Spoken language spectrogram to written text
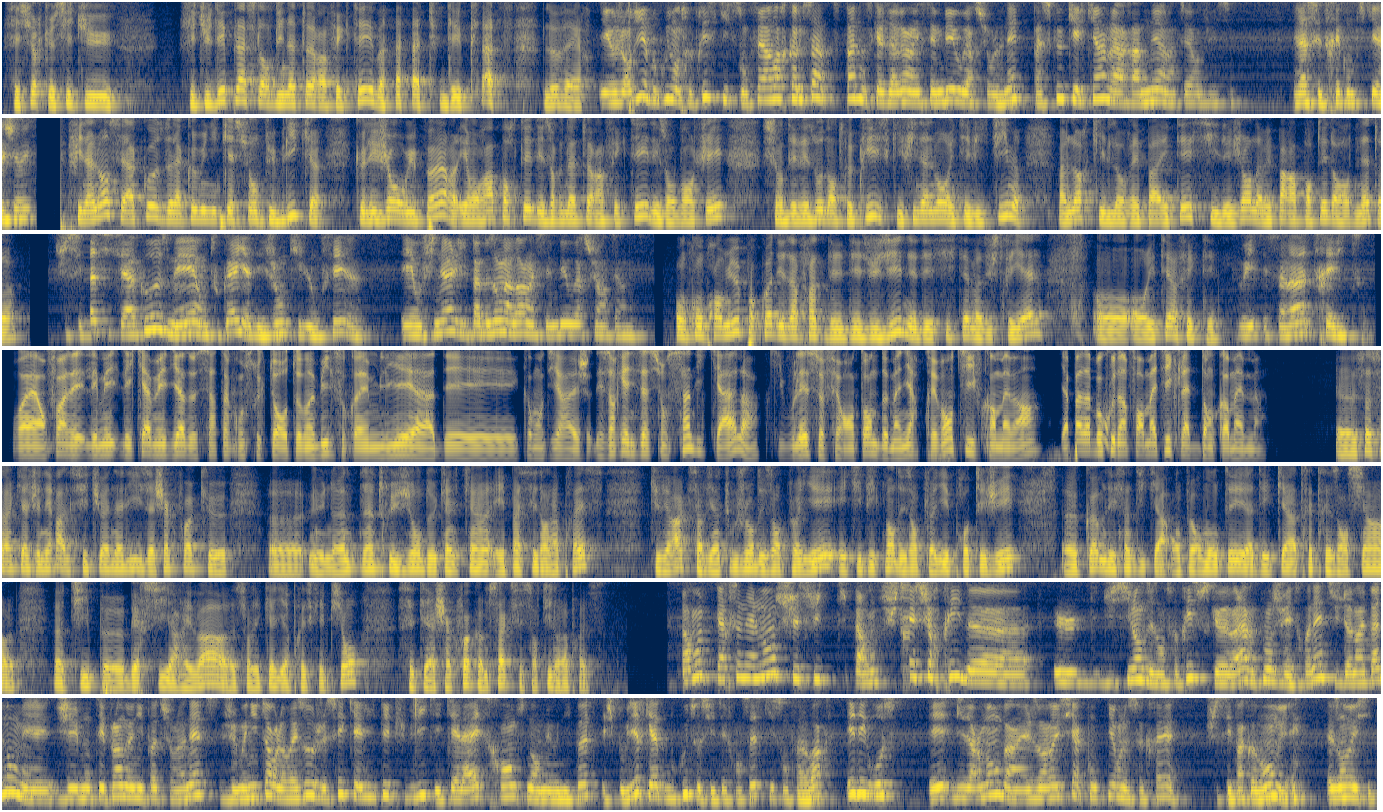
C'est sûr que si tu, si tu déplaces l'ordinateur infecté, bah, tu déplaces le verre. Et aujourd'hui, il y a beaucoup d'entreprises qui se sont fait avoir comme ça. C'est pas parce qu'elles avaient un SMB ouvert sur le net, parce que quelqu'un l'a ramené à l'intérieur du SI. Et là, c'est très compliqué à gérer. Finalement, c'est à cause de la communication publique que les gens ont eu peur et ont rapporté des ordinateurs infectés, les ont branchés sur des réseaux d'entreprises qui finalement ont été victimes, alors qu'ils l'auraient pas été si les gens n'avaient pas rapporté leur ordinateur. Je sais pas si c'est à cause, mais en tout cas, il y a des gens qui l'ont fait. euh, Et au final, il n'y a pas besoin d'avoir un SMB ouvert sur Internet. On comprend mieux pourquoi des, infra- des, des usines et des systèmes industriels ont, ont été infectés. Oui, ça va très vite. Ouais, enfin, les, les, mé- les cas médias de certains constructeurs automobiles sont quand même liés à des, comment dirais-je, des organisations syndicales qui voulaient se faire entendre de manière préventive quand même. hein. Il n'y a pas beaucoup d'informatique là-dedans quand même. Euh, ça, c'est un cas général. Si tu analyses à chaque fois que euh, une, int- intrusion de quelqu'un est passée dans la presse, tu verras que ça vient toujours des employés et typiquement des employés protégés euh, comme les syndicats. On peut remonter à des cas très très anciens, type Bercy Areva, sur lesquels il y a prescription. C'était à chaque fois comme ça que c'est sorti dans la presse. Alors moi, personnellement, je suis très surpris de, du silence des entreprises, parce que voilà, maintenant je vais être honnête, je donnerai pas de nom, mais j'ai monté plein d'onipotes sur le net, je monitore le réseau, je sais quel IP public et quel AS rentre dans mes onipotes, et je peux vous dire qu'il y a beaucoup de sociétés françaises qui sont fait avoir, et des grosses. Et bizarrement, ben, elles ont réussi à contenir le secret, je sais pas comment, mais elles ont réussi.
